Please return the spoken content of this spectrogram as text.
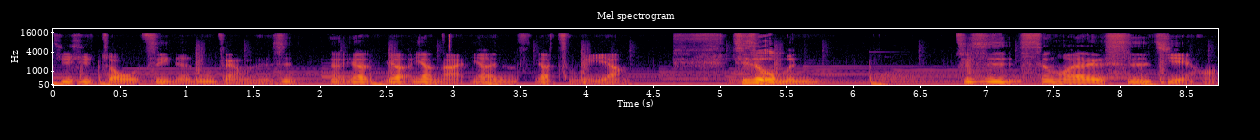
继续走我自己的路，这样子是要要要要哪要要怎么样？其实我们就是生活在这个世界哈，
